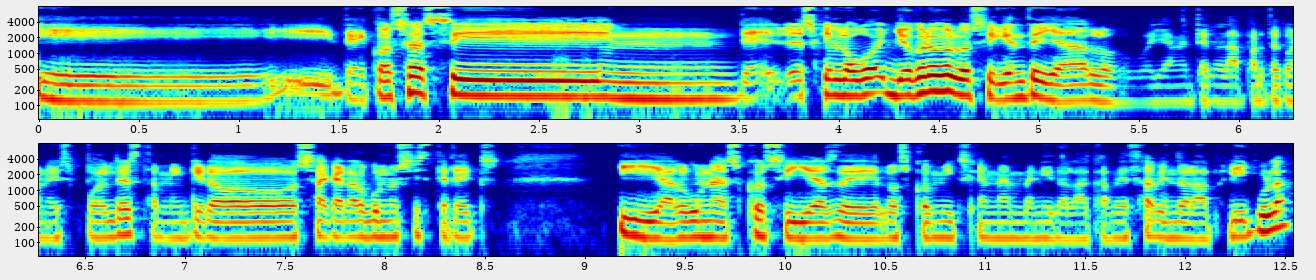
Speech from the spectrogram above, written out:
Y de cosas sin... de- es que luego yo creo que lo siguiente ya lo voy a meter en la parte con spoilers. También quiero sacar algunos easter eggs y algunas cosillas de los cómics que me han venido a la cabeza viendo la película.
